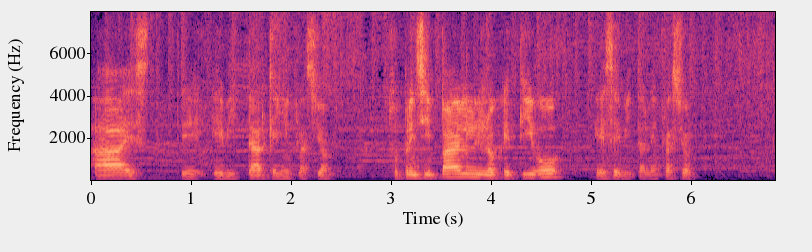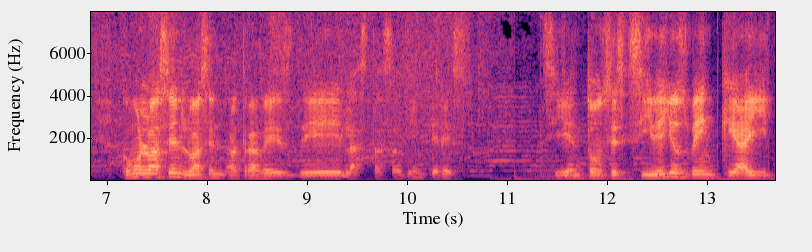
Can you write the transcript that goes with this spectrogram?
a este, evitar que haya inflación. Su principal objetivo es evitar la inflación. ¿Cómo lo hacen? Lo hacen a través de las tasas de interés. ¿Sí? Entonces, si ellos ven que hay,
